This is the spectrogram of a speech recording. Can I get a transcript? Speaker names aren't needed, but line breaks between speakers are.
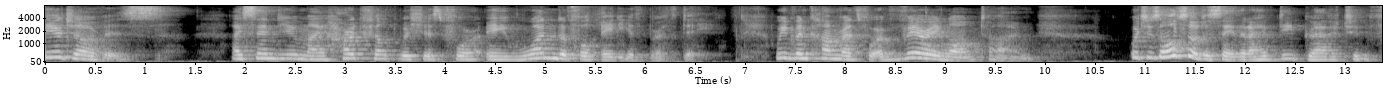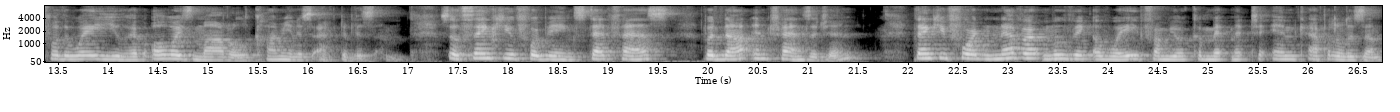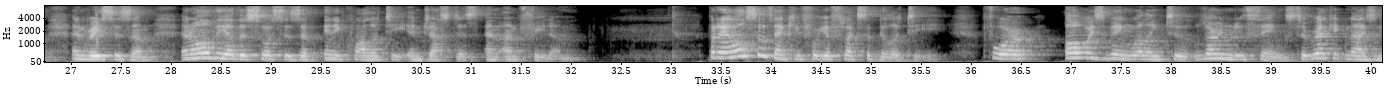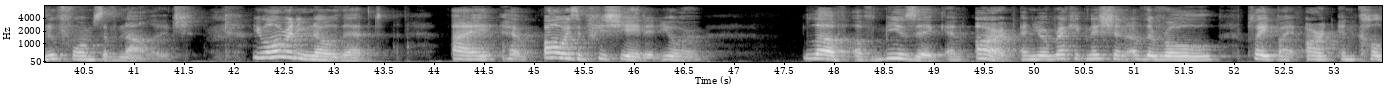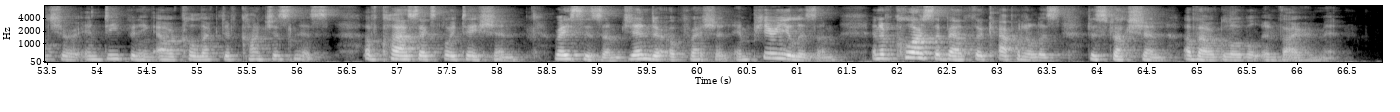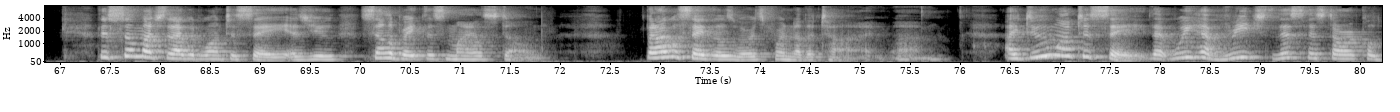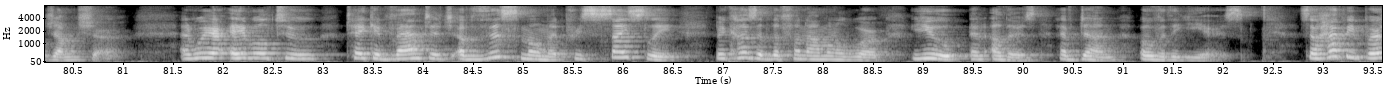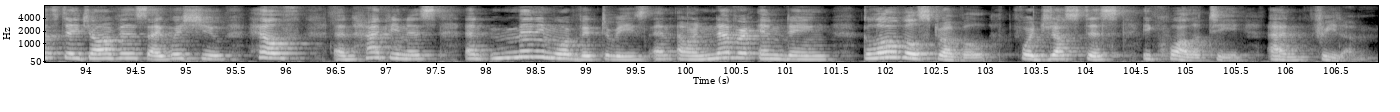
Dear Jarvis, I send you my heartfelt wishes for a wonderful 80th birthday. We've been comrades for a very long time, which is also to say that I have deep gratitude for the way you have always modeled communist activism. So thank you for being steadfast, but not intransigent, Thank you for never moving away from your commitment to end capitalism and racism and all the other sources of inequality, injustice, and unfreedom. But I also thank you for your flexibility, for always being willing to learn new things, to recognize new forms of knowledge. You already know that I have always appreciated your love of music and art and your recognition of the role played by art and culture in deepening our collective consciousness of class exploitation, racism, gender oppression, imperialism, and of course about the capitalist destruction of our global environment. There's so much that I would want to say as you celebrate this milestone, but I will save those words for another time. Um, I do want to say that we have reached this historical juncture and we are able to take advantage of this moment precisely because of the phenomenal work you and others have done over the years. So happy birthday, Jarvis. I wish you health and happiness and many more victories and our never ending global struggle for justice, equality, and freedom.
